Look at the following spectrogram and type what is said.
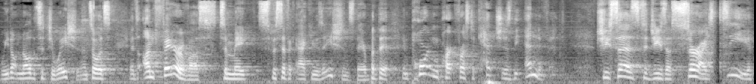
We don't know the situation. And so it's, it's unfair of us to make specific accusations there. But the important part for us to catch is the end of it. She says to Jesus, Sir, I see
